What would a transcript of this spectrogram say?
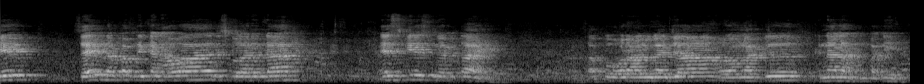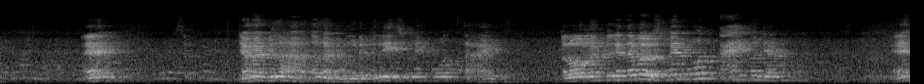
Okey, saya mendapat pendidikan awal di sekolah rendah SK Sungai Petai. Siapa orang Alu Gajah, orang Melaka, kenalah tempat ni. Eh, jangan gelak, tahu lah nama dia pelik Sungai Petai. Kalau orang Melaka kata apa? Sungai Petai kau jangan. Eh,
